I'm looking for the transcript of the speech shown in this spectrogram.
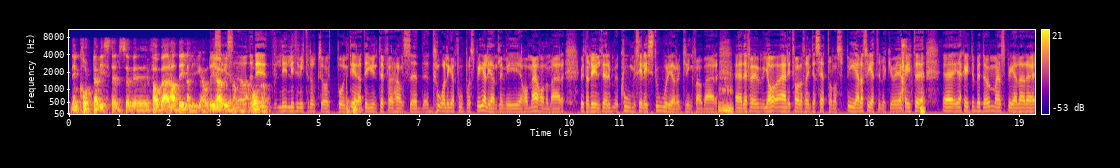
den korta vistelse Faubert hade i La Liga och det Precis. gör vi genom ja, Det är lite viktigt också att poängtera att det är ju inte för hans dåliga fotbollsspel egentligen vi har med honom här utan det är lite komiska historier kring Faber. Mm. Eh, därför jag ärligt talat har inte sett honom spela så jättemycket och jag kan inte, eh, jag kan inte bedöma en spelare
